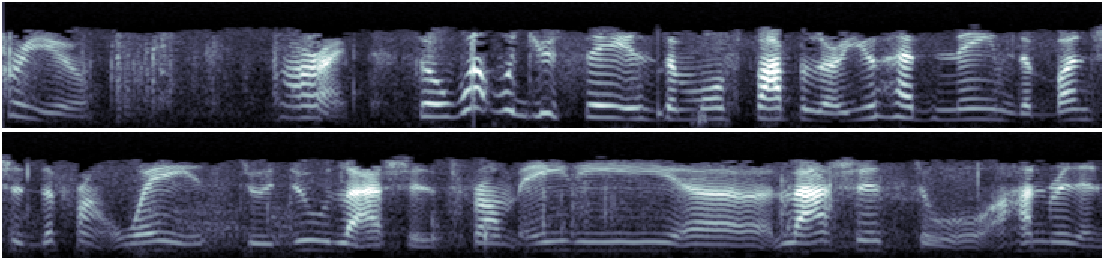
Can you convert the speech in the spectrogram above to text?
for you. All right. So, what would you say is the most popular? You had named a bunch of different ways to do lashes, from 80 uh, lashes to 150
